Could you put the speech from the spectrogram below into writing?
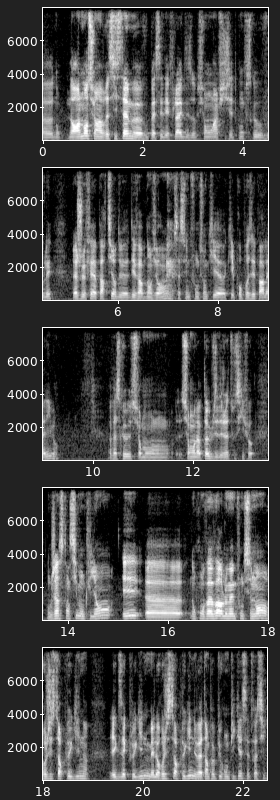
Euh, normalement sur un vrai système, vous passez des flags, des options, un fichier de conf, ce que vous voulez. Là je le fais à partir des variables d'environnement, donc ça c'est une fonction qui est, proposée par la libre. Parce que sur mon laptop j'ai déjà tout ce qu'il faut. Donc j'instancie mon client et euh, donc on va avoir le même fonctionnement, register plugin et exec plugin, mais le register plugin va être un peu plus compliqué cette fois-ci.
